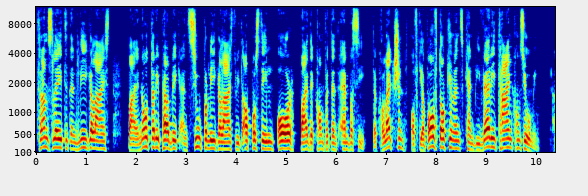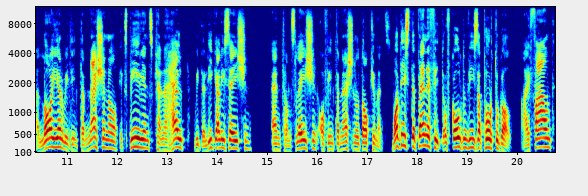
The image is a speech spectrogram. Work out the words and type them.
translated and legalized by a notary public and super legalized with apostille or by the competent embassy. The collection of the above documents can be very time consuming. A lawyer with international experience can help with the legalization and translation of international documents. What is the benefit of Golden Visa Portugal? I found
